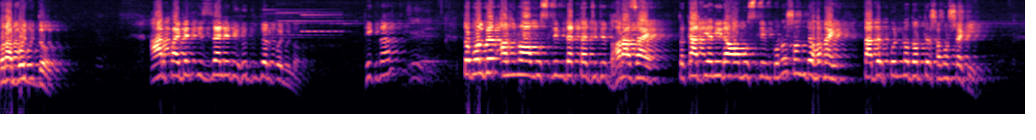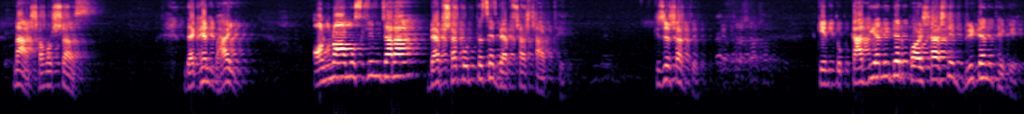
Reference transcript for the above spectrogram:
ওরা বৈদ্য আর পাইবেন ইসরায়েলের ইহুদিদের পণ্য। ঠিক না? তো বলবেন অন্য অমুসলিমদেরটা যদি ধরা যায়, তো কাদিয়ানিরা অমুসলিম, কোনো সন্দেহ নাই। তাদের পণ্য ধরতে সমস্যা কি? না, সমস্যা দেখেন ভাই অন্য মুসলিম যারা ব্যবসা করতেছে ব্যবসার স্বার্থে। কিসের স্বার্থে? কিন্তু কাদিয়ানিদের পয়সা আসে ব্রিটেন থেকে।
